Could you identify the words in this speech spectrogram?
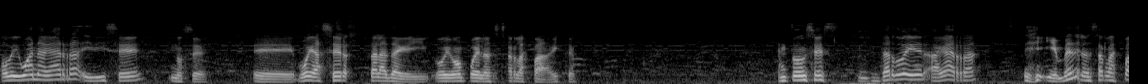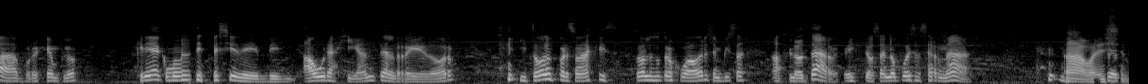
Obi-Wan agarra y dice, no sé, eh, voy a hacer tal ataque. Y Obi-Wan puede lanzar la espada, ¿viste? Entonces, Darth Vader agarra y en vez de lanzar la espada, por ejemplo, crea como esta especie de, de aura gigante alrededor y todos los personajes, todos los otros jugadores empiezan a flotar, ¿viste? O sea, no puedes hacer nada. Ah, buenísimo.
